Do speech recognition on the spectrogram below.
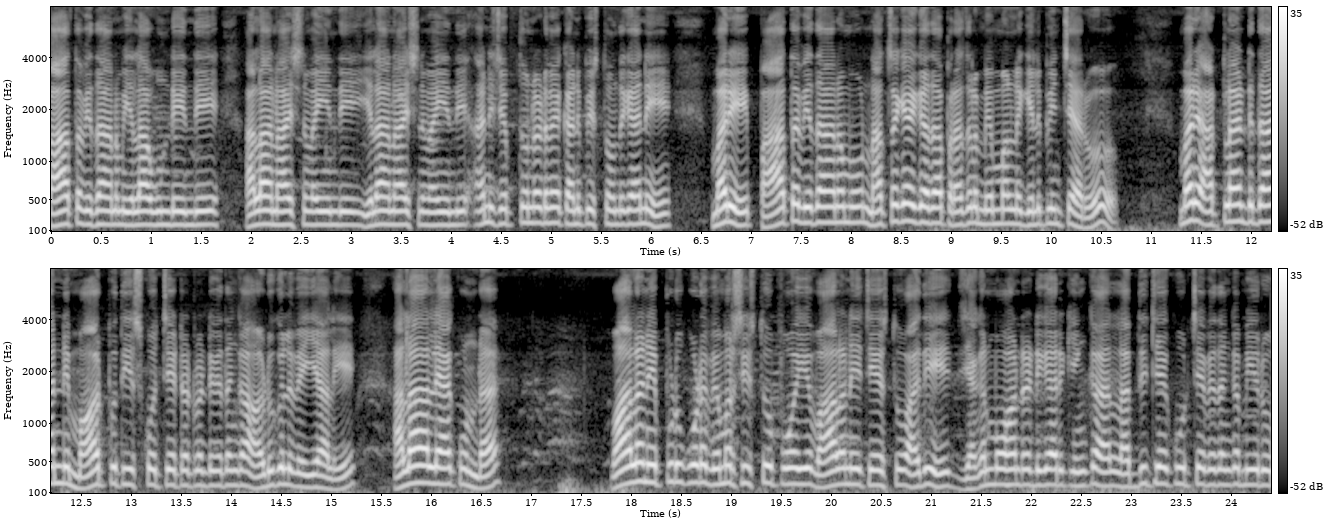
పాత విధానం ఇలా ఉండింది అలా నాశనం అయింది ఇలా నాశనం అయింది అని చెప్తుండడమే కనిపిస్తుంది కానీ మరి పాత విధానము నచ్చగే కదా ప్రజలు మిమ్మల్ని గెలిపించారు? మరి అట్లాంటి దాన్ని మార్పు తీసుకొచ్చేటటువంటి విధంగా అడుగులు వేయాలి. అలా లేకుండా వాళ్ళని ఎప్పుడు కూడా విమర్శిస్తూ పోయి వాళ్ళని చేస్తూ అది జగన్మోహన్ రెడ్డి గారికి ఇంకా లబ్ధి చేకూర్చే విధంగా మీరు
